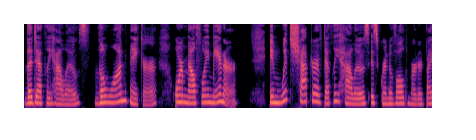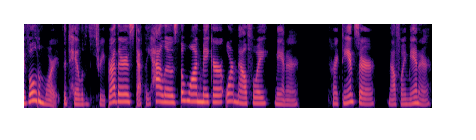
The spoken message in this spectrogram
the Deathly Hallows, the Wand Maker, or Malfoy Manor? In which chapter of Deathly Hallows is Grindelwald murdered by Voldemort? The Tale of the Three Brothers, Deathly Hallows, The Wand Maker, or Malfoy Manor? Correct answer Malfoy Manor.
